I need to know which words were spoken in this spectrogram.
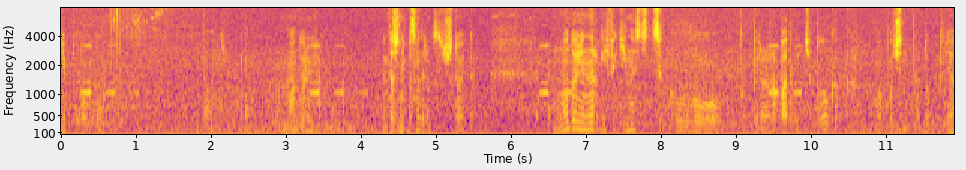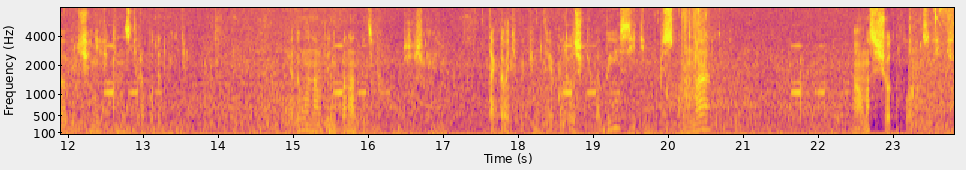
Неплохо. Давайте. О, модуль. Я даже не посмотрел, что это. Модуль энергоэффективности циклопа перерабатывает тепло как побочный продукт для увеличения эффективности работы двигателя. Я думаю, нам это не понадобится время. Так, давайте выпьем две бутылочки воды, съедим пескуна. А, у нас еще одна хлорка, кстати, есть.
